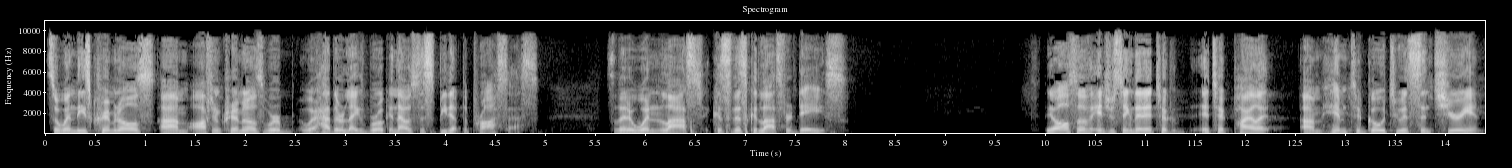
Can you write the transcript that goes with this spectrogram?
So, when these criminals, um, often criminals, were, had their legs broken, that was to speed up the process so that it wouldn't last, because this could last for days. They also interesting that it took, it took Pilate um, him to go to a centurion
